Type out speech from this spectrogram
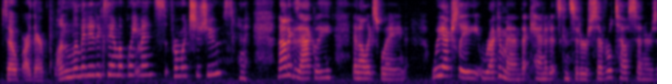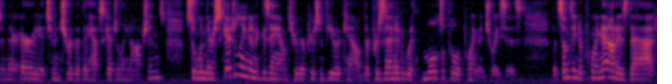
So, are there unlimited exam appointments from which to choose? Not exactly, and I'll explain. We actually recommend that candidates consider several test centers in their area to ensure that they have scheduling options. So, when they're scheduling an exam through their Pearson VUE account, they're presented with multiple appointment choices. But something to point out is that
